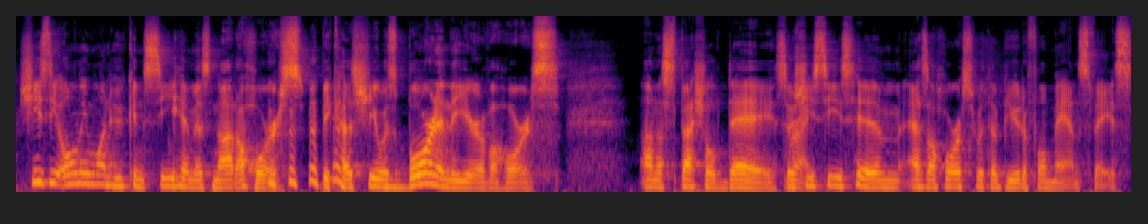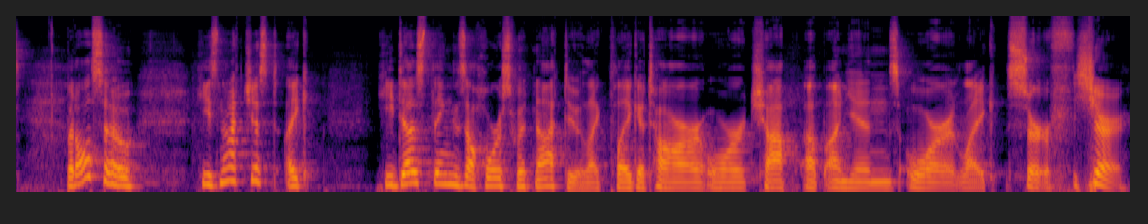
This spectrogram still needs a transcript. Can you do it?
she's the only one who can see him as not a horse because she was born in the year of a horse on a special day. So she sees him as a horse with a beautiful man's face. But also, he's not just like he does things a horse would not do, like play guitar or chop up onions or like surf. Sure.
